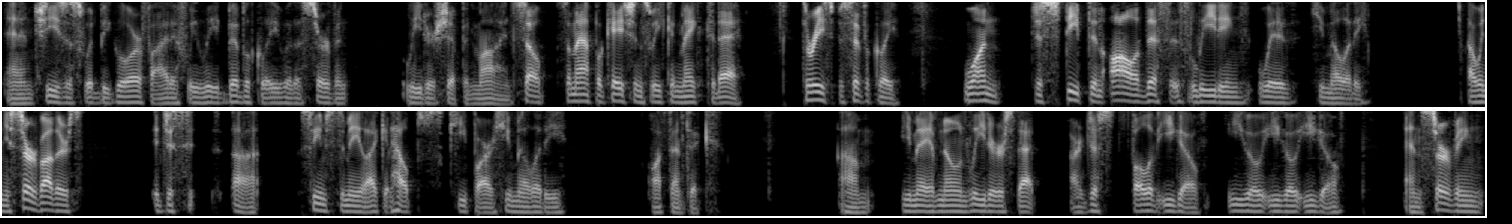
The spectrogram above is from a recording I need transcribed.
And Jesus would be glorified if we lead biblically with a servant leadership in mind. So, some applications we can make today. Three specifically. One, just steeped in all of this is leading with humility. Uh, when you serve others, it just uh, seems to me like it helps keep our humility authentic. Um, you may have known leaders that are just full of ego, ego, ego, ego, and serving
